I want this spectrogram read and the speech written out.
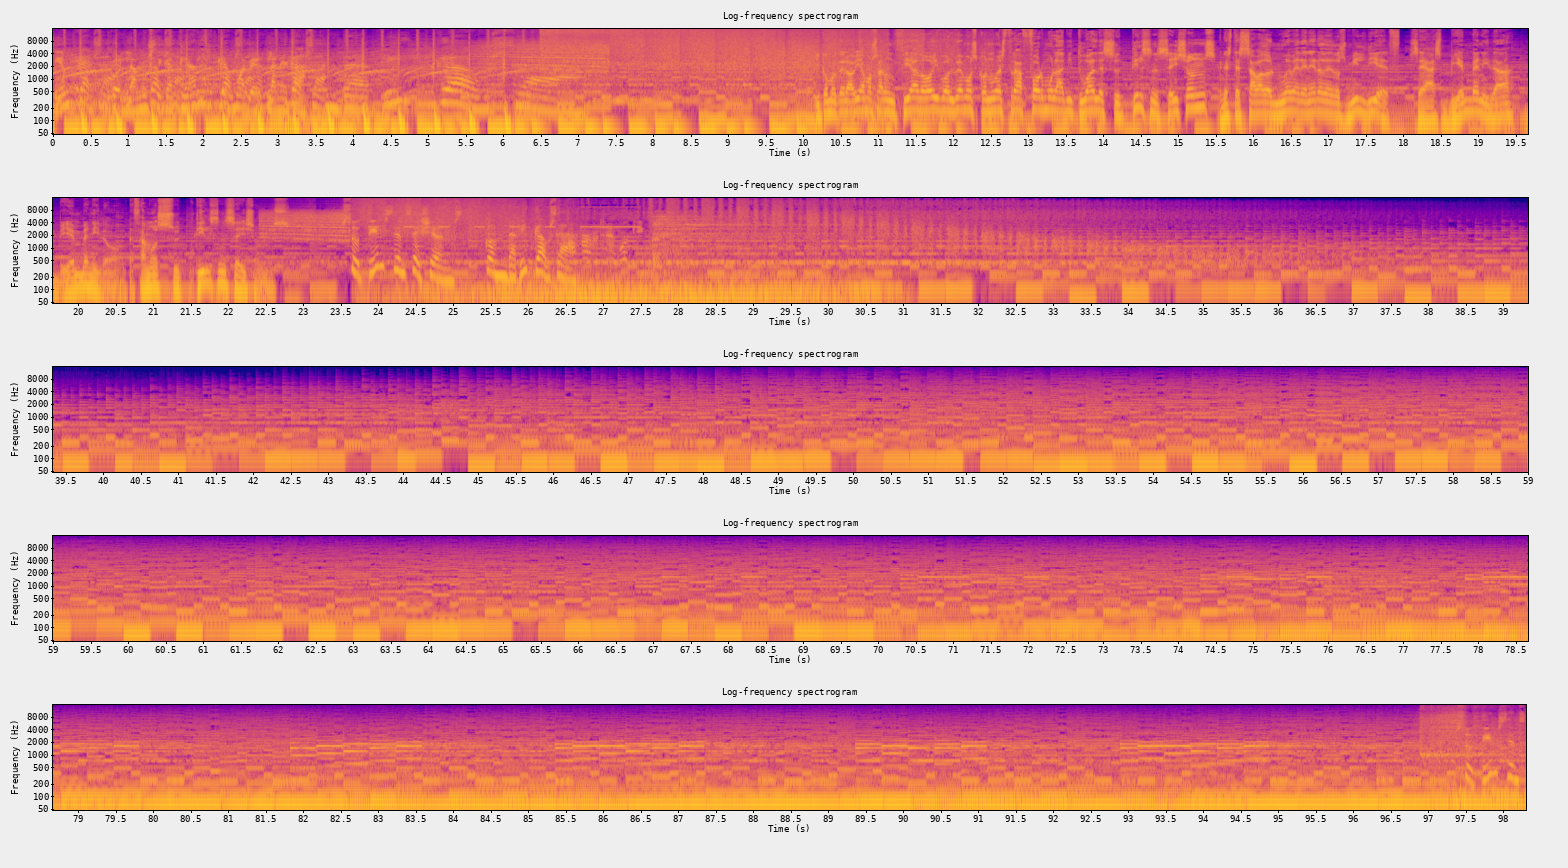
Siempre con la música clara que mueve el planeta. David Gausa. Y como te lo habíamos anunciado, hoy volvemos con nuestra fórmula habitual de Sutil Sensations en este sábado 9 de enero de 2010. Seas bienvenida, bienvenido. Empezamos Sutil Sensations. Sutil Sensations con David Gausa.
